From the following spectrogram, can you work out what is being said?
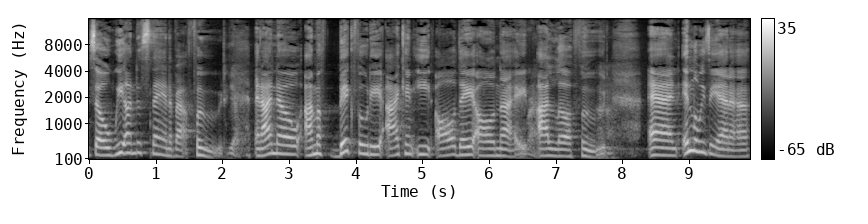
So we understand about food. Yeah. And I know I'm a big foodie. I can eat all day, all night. Right. I love food. Uh-huh. And in Louisiana,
